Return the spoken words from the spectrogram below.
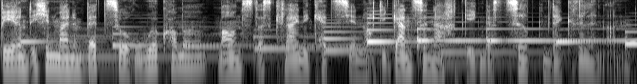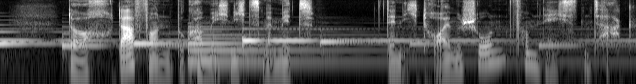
Während ich in meinem Bett zur Ruhe komme, maunzt das kleine Kätzchen noch die ganze Nacht gegen das Zirpen der Grillen an. Doch davon bekomme ich nichts mehr mit, denn ich träume schon vom nächsten Tag.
